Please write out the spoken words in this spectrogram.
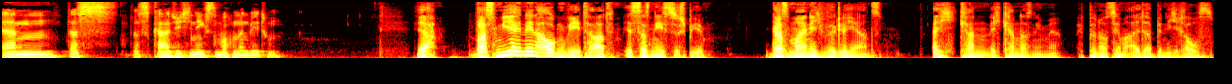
Ähm, das, das kann natürlich die nächsten Wochen dann wehtun. Ja, was mir in den Augen wehtat, ist das nächste Spiel. Das meine ich wirklich ernst. Ich kann, ich kann das nicht mehr. Ich bin aus dem Alter, bin ich raus.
